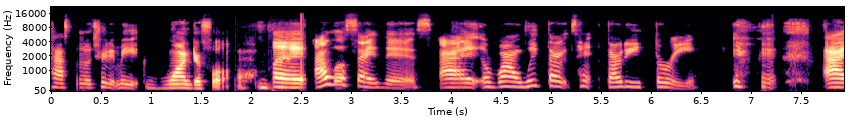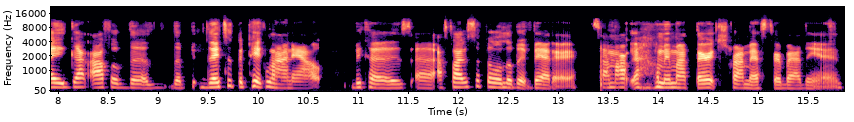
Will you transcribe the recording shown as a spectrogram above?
hospital treated me wonderful. But I will say this I, around week 13, 33, I got off of the the they took the PICC line out because uh, I started to feel a little bit better. So I'm I'm in my third trimester by then.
